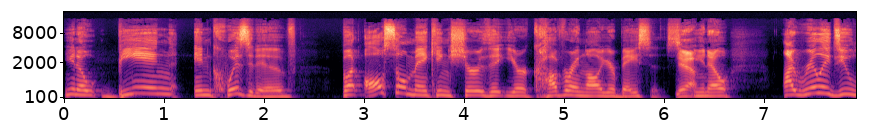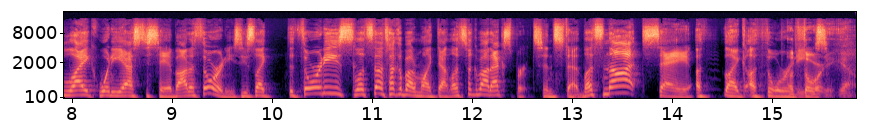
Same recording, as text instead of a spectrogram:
you know, being inquisitive, but also making sure that you're covering all your bases. Yeah. You know, I really do like what he has to say about authorities. He's like, authorities, let's not talk about them like that. Let's talk about experts instead. Let's not say uh, like authorities. Authority, yeah.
